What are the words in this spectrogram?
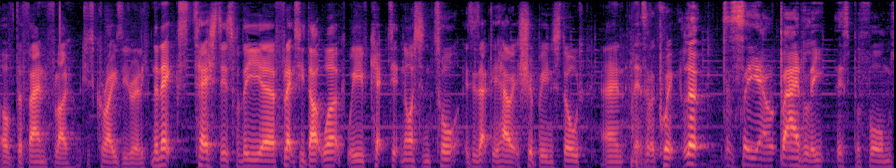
of the fan flow, which is crazy really. The next test is for the uh, flexi ductwork. We've kept it nice and taut. It's exactly how it should be installed. And let's have a quick look to see how badly this performs.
